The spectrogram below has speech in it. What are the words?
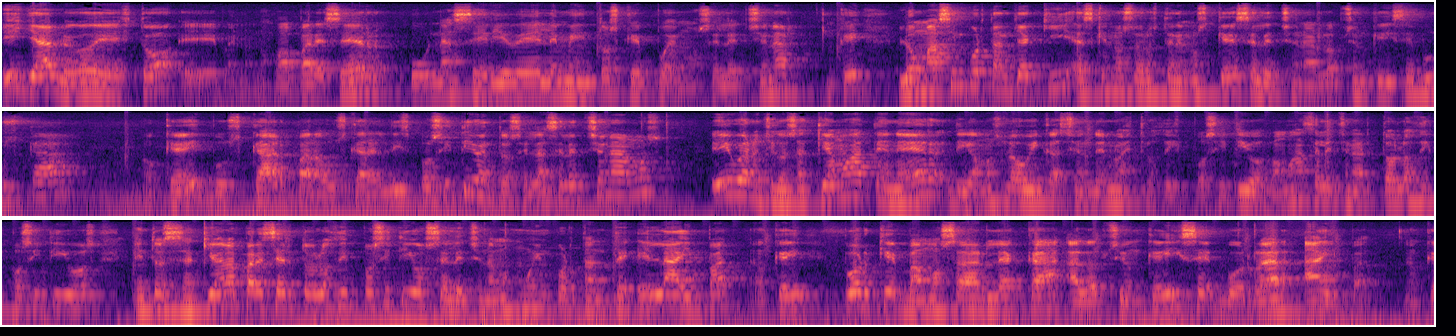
Y ya luego de esto, eh, bueno, nos va a aparecer una serie de elementos que podemos seleccionar, ¿ok? Lo más importante aquí es que nosotros tenemos que seleccionar la opción que dice buscar, ¿ok? Buscar para buscar el dispositivo, entonces la seleccionamos y bueno chicos, aquí vamos a tener, digamos, la ubicación de nuestros dispositivos. Vamos a seleccionar todos los dispositivos. Entonces aquí van a aparecer todos los dispositivos. Seleccionamos muy importante el iPad, ¿ok? Porque vamos a darle acá a la opción que dice borrar iPad, ¿ok?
